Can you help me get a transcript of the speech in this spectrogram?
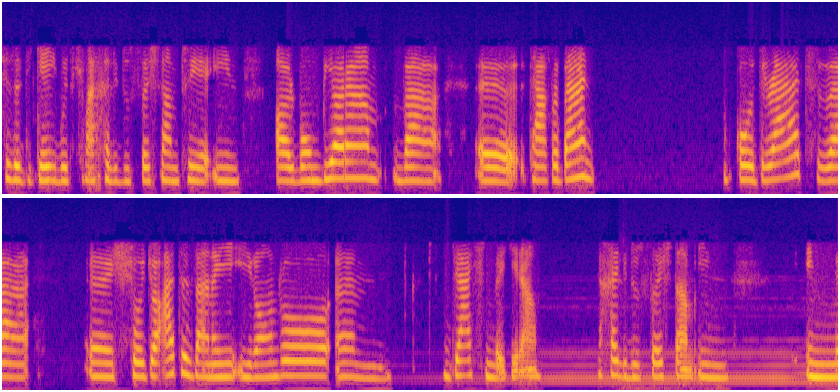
چیز دیگه ای بود که من خیلی دوست داشتم توی این آلبوم بیارم و تقریبا قدرت و شجاعت زنای ایران رو جشن بگیرم. خیلی دوست داشتم این این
